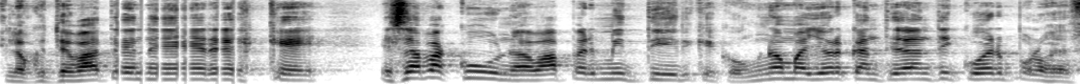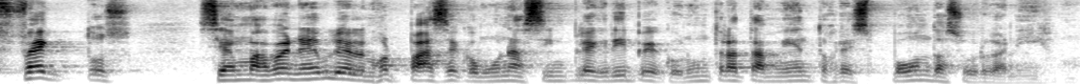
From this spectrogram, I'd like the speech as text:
Y lo que usted va a tener es que esa vacuna va a permitir que con una mayor cantidad de anticuerpos los efectos sean más benévolos y a lo mejor pase como una simple gripe que con un tratamiento responda a su organismo.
